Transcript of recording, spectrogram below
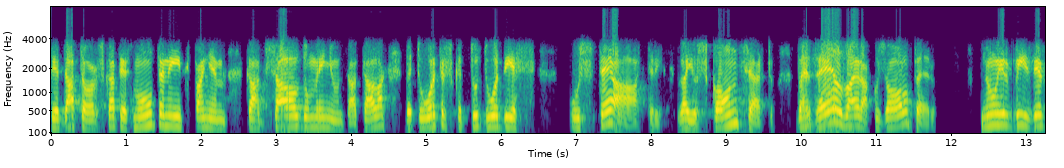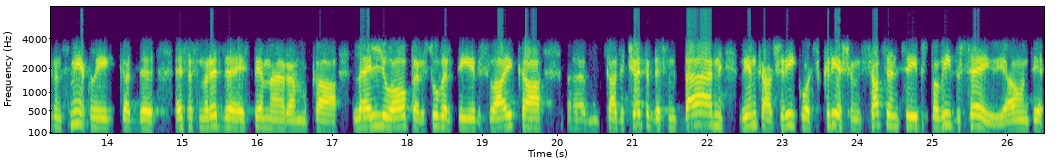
pie datora skaties multenīti, paņem kādu saldumiņu un tā tālāk, bet otrs, ka tu dodies uz teātri vai uz koncertu vai vēl vairāk uz operu. Nu, ir bijis diezgan smieklīgi, kad uh, es esmu redzējis, piemēram, kā Leļu operas uvertīras laikā um, kādi 40 bērni vienkārši rīko skriešanas sacensības pa vidu seju, ja, un tie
